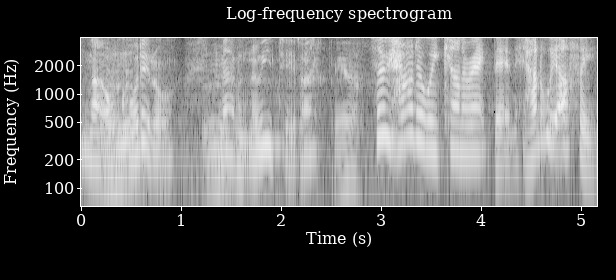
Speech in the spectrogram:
nā mm. o kōrero, mm. mea nui tērā. Yeah. So how do we counteract that? How do we awhi?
